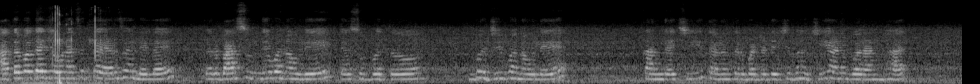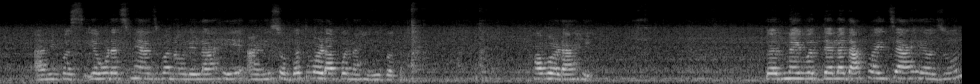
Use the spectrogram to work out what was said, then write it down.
आता बघा जेवणाचं तयार झालेलं आहे. तर बासुंदी बनवली आहे त्यासोबत भजी बनवली आहे. कांद्याची त्यानंतर बटाट्याची भाजी आणि वरण भात. आणि बस एवढंच मी आज बनवलेलं आहे आणि सोबत वडा पण आहे बघा. हा वडा आहे. तर नैवेद्याला दाखवायचं आहे अजून.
